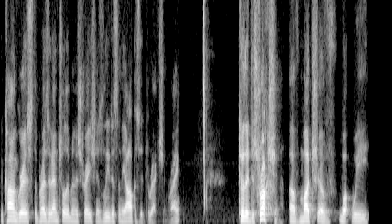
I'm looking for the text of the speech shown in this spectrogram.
the Congress, the presidential administration has lead us in the opposite direction, right? To the destruction of much of what we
